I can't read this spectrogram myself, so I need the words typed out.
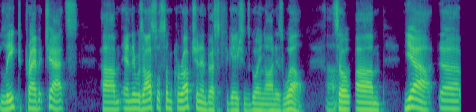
leaked private chats, um, and there was also some corruption investigations going on as well. Uh, So, um, yeah, uh,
